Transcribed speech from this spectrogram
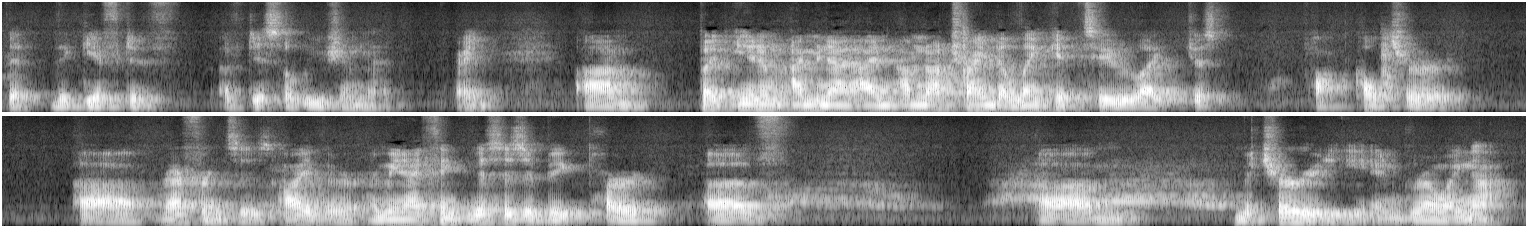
the, the gift of, of disillusionment, right? Um, but you know, I mean, I, I'm not trying to link it to like just pop culture uh, references either. I mean, I think this is a big part of um, maturity and growing up.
